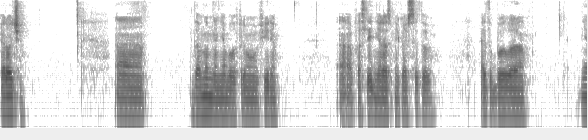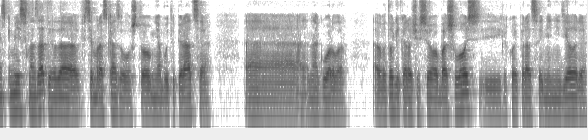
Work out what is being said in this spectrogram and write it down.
Короче, э, давно меня не было в прямом эфире. Э, последний раз, мне кажется, это, это было несколько месяцев назад. И тогда всем рассказывал, что у меня будет операция э, на горло. В итоге, короче, все обошлось, и какой операции мне не делали,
